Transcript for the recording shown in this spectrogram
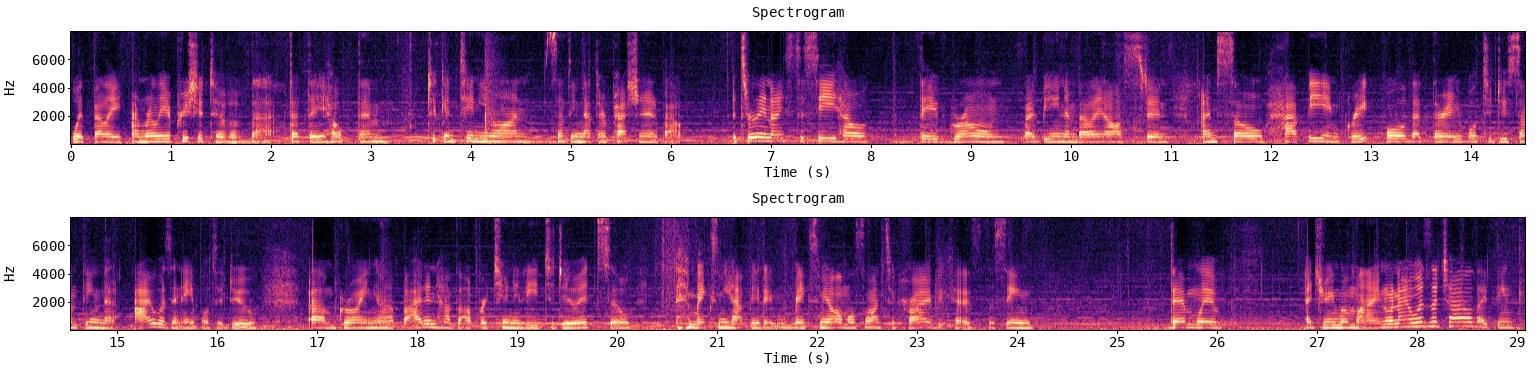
with ballet. I'm really appreciative of that, that they help them to continue on something that they're passionate about. It's really nice to see how they've grown by being in Ballet Austin. I'm so happy and grateful that they're able to do something that I wasn't able to do um, growing up. I didn't have the opportunity to do it, so it makes me happy. It makes me almost want to cry because the seeing them live a dream of mine when I was a child, I think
